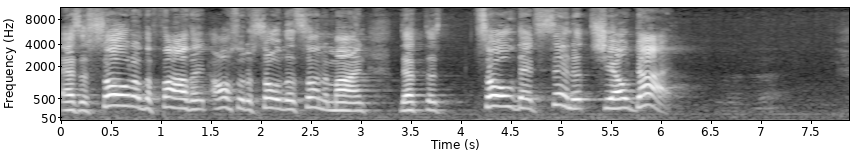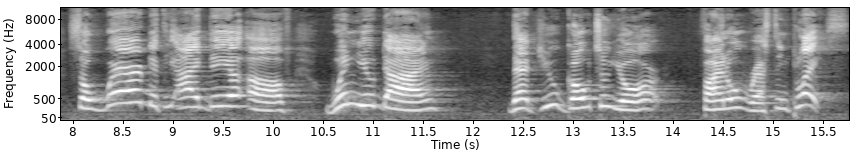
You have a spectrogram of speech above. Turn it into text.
as the soul of the Father, and also the soul of the Son of mine, that the soul that sinneth shall die. So, where did the idea of when you die that you go to your final resting place?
